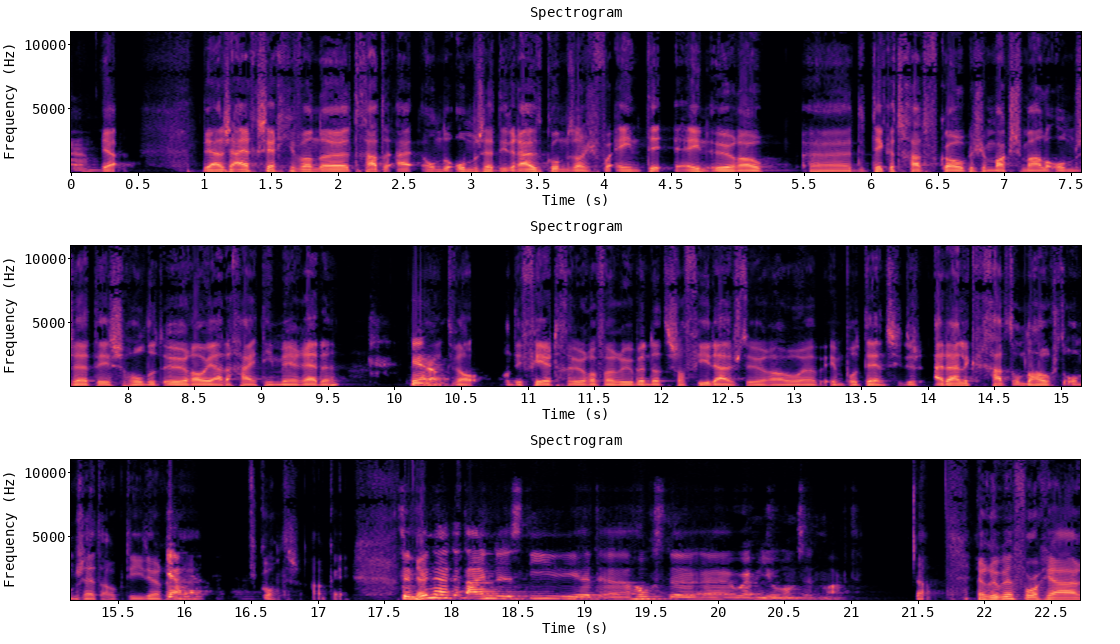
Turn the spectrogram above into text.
Ja. ja. Ja, dus eigenlijk zeg je van, uh, het gaat om de omzet die eruit komt. Dus als je voor 1, 1 euro uh, de tickets gaat verkopen, als je maximale omzet is 100 euro, ja, dan ga je het niet meer redden. Ja. Uh, terwijl die 40 euro van Ruben, dat is al 4000 euro uh, in potentie. Dus uiteindelijk gaat het om de hoogste omzet ook, die er ja. verkocht is. Oké. Okay. De ja. winnaar uiteinde is die die het hoogste revenue omzet maakt. Ja, en Ruben, vorig jaar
